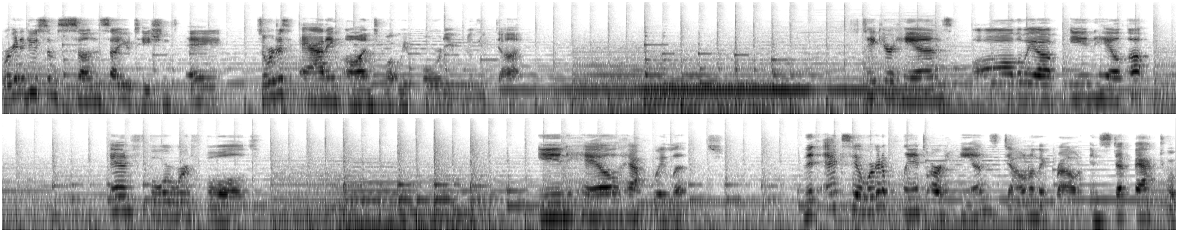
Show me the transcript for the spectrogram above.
We're gonna do some sun salutations A, so we're just adding on to what we've already really done. take your hands all the way up, inhale up, and forward fold. Inhale, halfway lift. And then exhale, we're gonna plant our hands down on the ground and step back to a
